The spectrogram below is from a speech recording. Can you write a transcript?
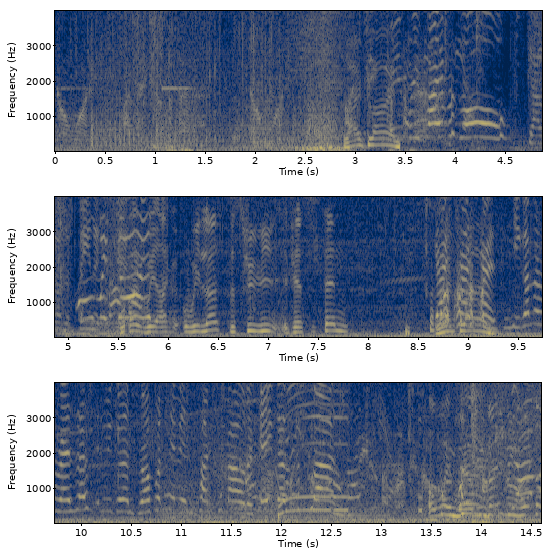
Don't worry. I picked up the banner. Don't worry. Lifeline. Revive us all! Oh my Oh, god! we, are, we lost the 3v versus 10. Guys, guys, Lifeline. guys, he gonna res us and we're gonna drop on him and punch him out, okay? That's the oh. plan. Oh wait, we are reviving, what the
